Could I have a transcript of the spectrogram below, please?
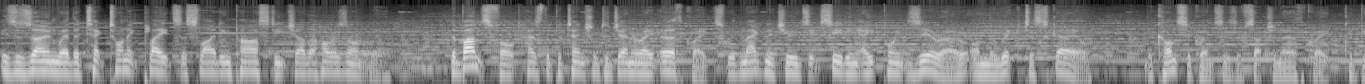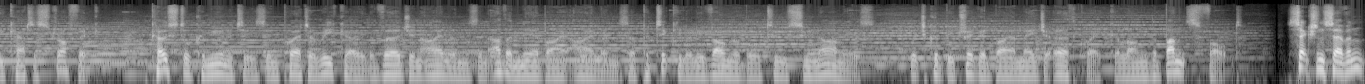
is a zone where the tectonic plates are sliding past each other horizontally. The Bunce Fault has the potential to generate earthquakes with magnitudes exceeding 8.0 on the Richter scale. The consequences of such an earthquake could be catastrophic, Coastal communities in Puerto Rico, the Virgin Islands and other nearby islands are particularly vulnerable to tsunamis, which could be triggered by a major earthquake along the Bunce Fault. Section 7.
